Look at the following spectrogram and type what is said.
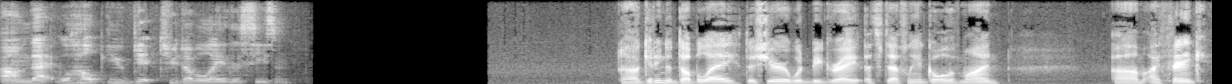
um, that will help you get to Double A this season? Uh, getting to Double A this year would be great. That's definitely a goal of mine. Um, I think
